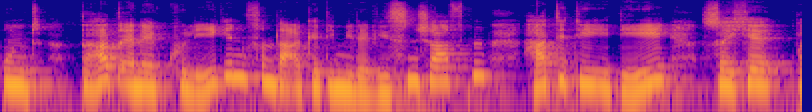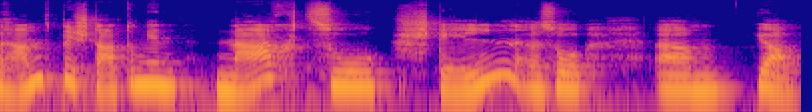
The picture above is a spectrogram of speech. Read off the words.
Und da hat eine Kollegin von der Akademie der Wissenschaften hatte die Idee, solche Brandbestattungen nachzustellen, also ähm, ja,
